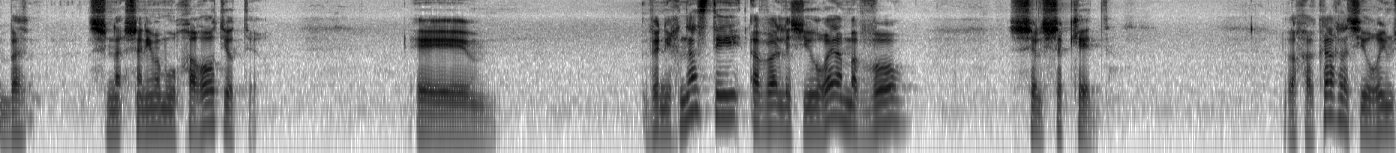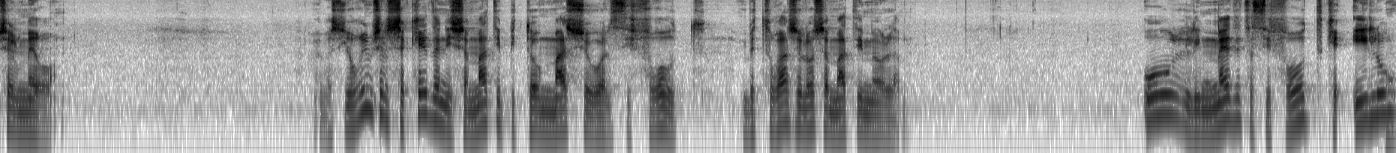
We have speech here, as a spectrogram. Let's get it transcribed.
בשנים המאוחרות יותר. אה, ונכנסתי אבל לשיעורי המבוא של שקד, ואחר כך לשיעורים של מירון. ובשיעורים של שקד אני שמעתי פתאום משהו על ספרות בצורה שלא שמעתי מעולם. הוא לימד את הספרות כאילו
